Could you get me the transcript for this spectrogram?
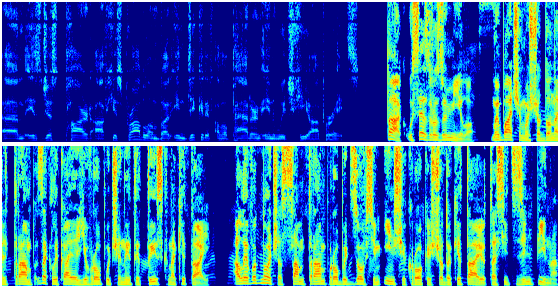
Uh, and um, is just part of his problem, but indicative of a pattern in which he operates. Так, усе зрозуміло. Ми бачимо, що Дональд Трамп закликає Європу чинити тиск на Китай, але водночас сам Трамп робить зовсім інші кроки щодо Китаю та Сі Цзіньпіна.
